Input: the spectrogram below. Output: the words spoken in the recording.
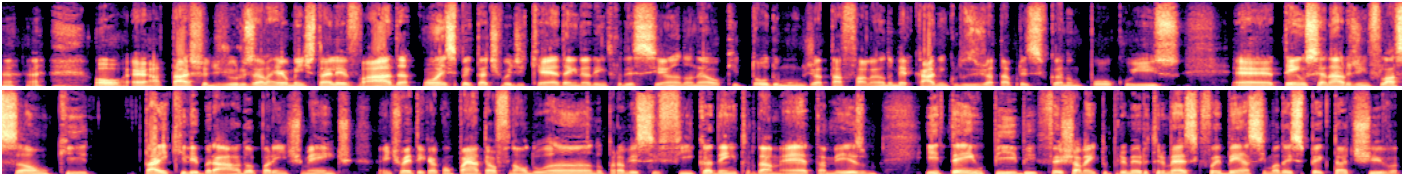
oh, é, a taxa de juros ela realmente está elevada, com a expectativa de queda ainda dentro desse ano, né? O que todo mundo já está falando, o mercado inclusive já está precificando um pouco isso. É, tem o cenário de inflação que está equilibrado aparentemente. A gente vai ter que acompanhar até o final do ano para ver se fica dentro da meta mesmo. E tem o PIB, fechamento do primeiro trimestre, que foi bem acima da expectativa.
